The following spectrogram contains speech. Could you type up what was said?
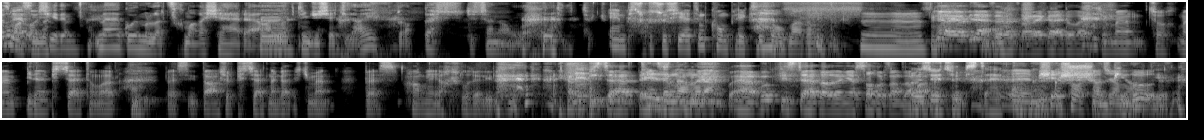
yazmasınlar? O şeydir. Mənə qoymurlar çıxmağa şəhərə. Allah bütün gün şəkil. Ay, bəsdir sən Allah. ən pis xüsusiyyətim kompleksiz olmağımdır. Ya ya bir dənə söhbət var, qayda olaraq ki, mən çox mən bir dənə pis cəhətim var. Hə. Bəs danışır pis cəhətinə qədər ki, mən bəs hamıya yaxşılıq eləyirəm. yəni bu pis cəhət deyil. Tez inanıram. Hə, bu pis cəhət adına niyə soxursan cəmaata? Özü üçün pis cəhət. Bir şey soruşacağam. Bu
